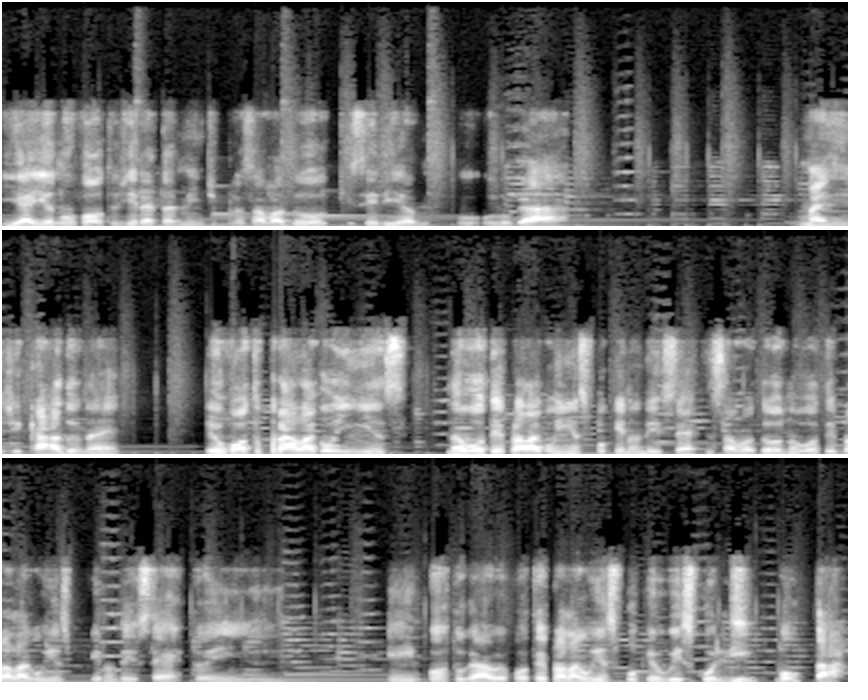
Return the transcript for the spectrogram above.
E aí eu não volto diretamente para Salvador, que seria o lugar mais indicado, né? Eu volto para Alagoinhas. Não voltei para Alagoinhas porque não dei certo em Salvador, não voltei para Alagoinhas porque não dei certo em, em Portugal. Eu voltei para Alagoinhas porque eu escolhi voltar.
